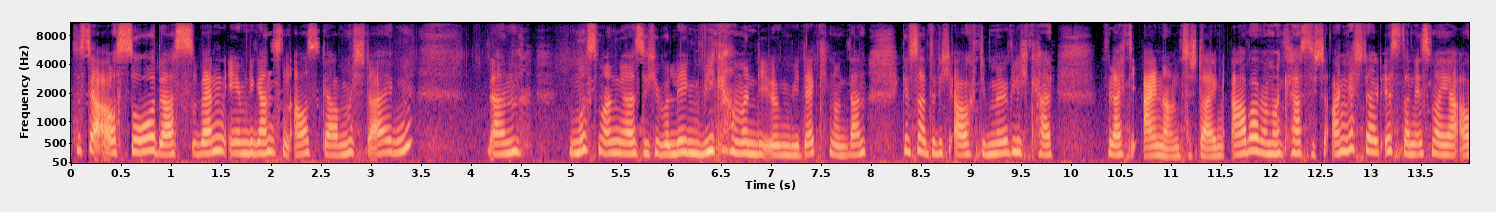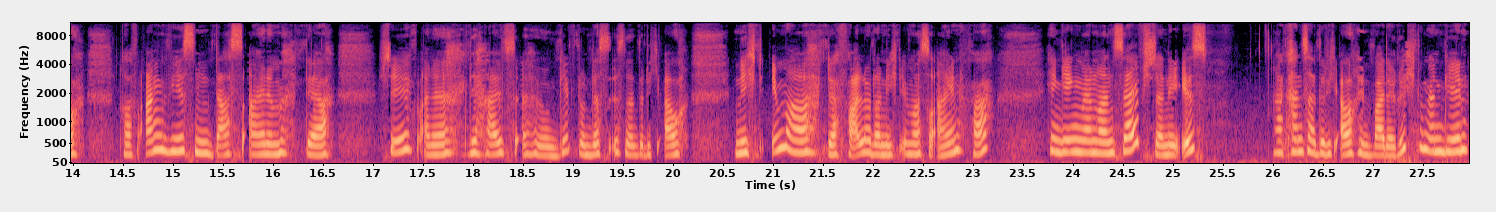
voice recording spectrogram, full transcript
Es ist ja auch so, dass wenn eben die ganzen Ausgaben steigen, dann muss man ja sich überlegen, wie kann man die irgendwie decken. Und dann gibt es natürlich auch die Möglichkeit, vielleicht die Einnahmen zu steigen. Aber wenn man klassisch angestellt ist, dann ist man ja auch darauf angewiesen, dass einem der Chef eine Gehaltserhöhung gibt. Und das ist natürlich auch nicht immer der Fall oder nicht immer so einfach. Hingegen, wenn man selbstständig ist, da kann es natürlich auch in beide Richtungen gehen.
